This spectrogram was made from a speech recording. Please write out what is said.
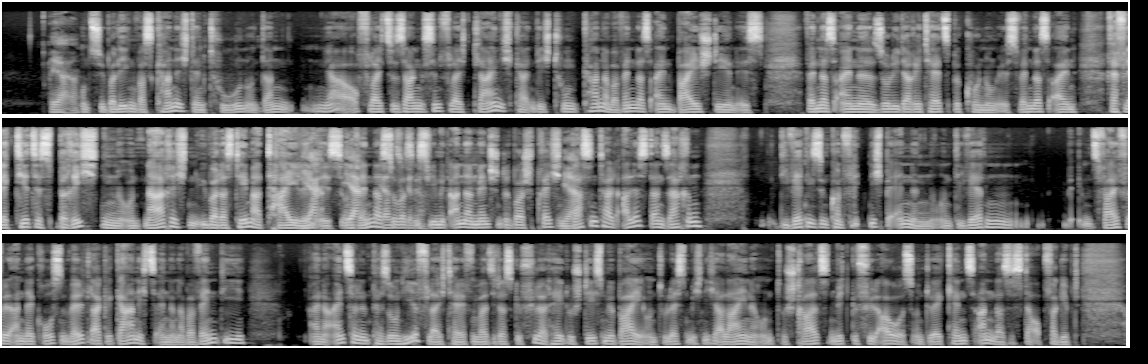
Ja. und zu überlegen, was kann ich denn tun und dann ja auch vielleicht zu sagen, es sind vielleicht Kleinigkeiten, die ich tun kann, aber wenn das ein Beistehen ist, wenn das eine Solidaritätsbekundung ist, wenn das ein reflektiertes Berichten und Nachrichten über das Thema teilen Ja, ist und ja, wenn das sowas genau. ist wie mit anderen Menschen drüber sprechen, Ja. das sind halt alles dann Sachen, die werden diesen Konflikt nicht beenden und die werden im Zweifel an der großen Weltlage gar nichts ändern, aber wenn die einer einzelnen Person hier vielleicht helfen, weil sie das Gefühl hat, hey, du stehst mir bei und du lässt mich nicht alleine und du strahlst ein Mitgefühl aus und du erkennst an, dass es da Opfer gibt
